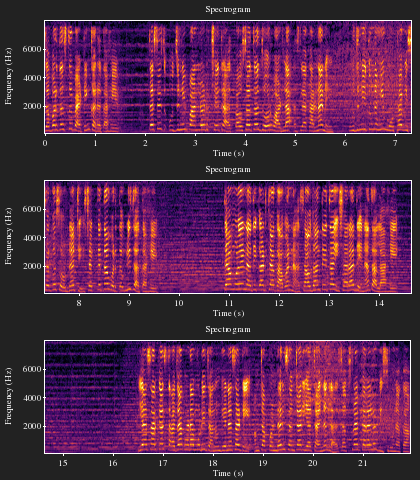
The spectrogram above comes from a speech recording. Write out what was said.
जबरदस्त बॅटिंग करत आहे. तसेच उजनी पाणलोट क्षेत्रात पावसाचा जोर वाढला असल्या कारणाने उजनीतूनही मोठा विसर्ग सोडण्याची शक्यता वर्तवली जात आहे. त्यामुळे नदीकाठच्या गावांना सावधानतेचा इशारा देण्यात आला आहे. यासारख्या ताज्या घडामोडी जाणून घेण्यासाठी आमच्या पंढरी संचार या चॅनलला सबस्क्राईब करायला विसरू नका.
